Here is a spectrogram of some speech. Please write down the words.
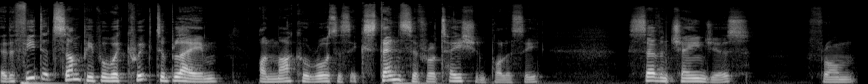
A defeat that some people were quick to blame on Marco Rose's extensive rotation policy. Seven changes from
